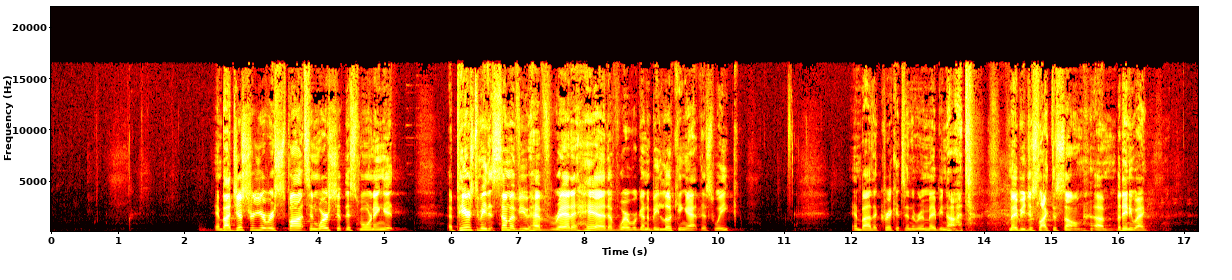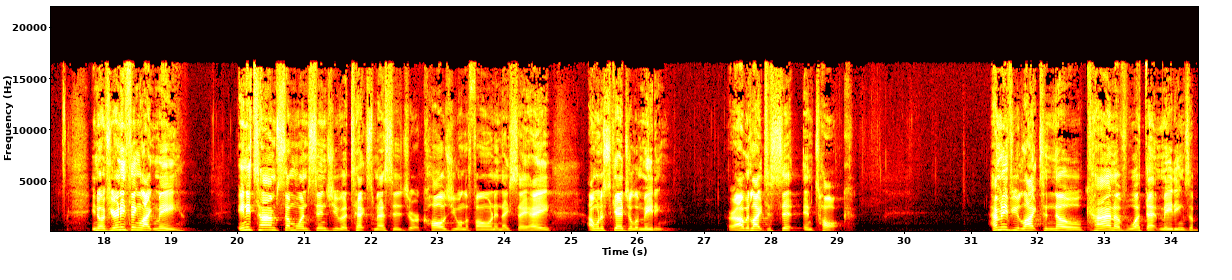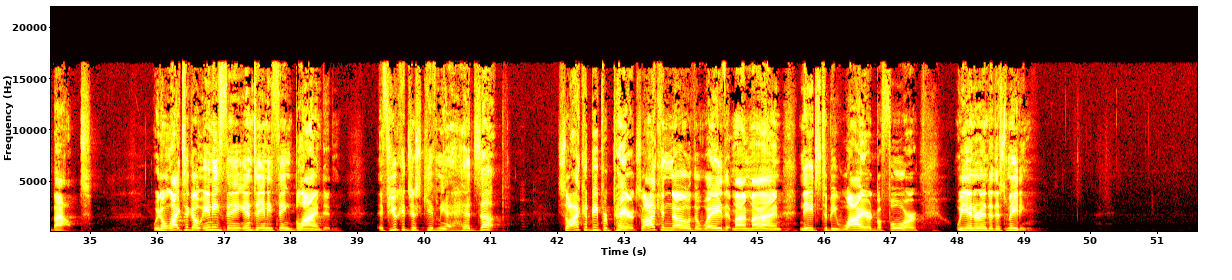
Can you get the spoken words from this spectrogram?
And by just your response in worship this morning, it appears to me that some of you have read ahead of where we're going to be looking at this week. And by the crickets in the room, maybe not. maybe you just like the song. Um, but anyway, you know, if you're anything like me, Anytime someone sends you a text message or calls you on the phone and they say, hey, I want to schedule a meeting, or I would like to sit and talk. How many of you like to know kind of what that meeting's about? We don't like to go anything into anything blinded. If you could just give me a heads up so I could be prepared, so I can know the way that my mind needs to be wired before we enter into this meeting.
